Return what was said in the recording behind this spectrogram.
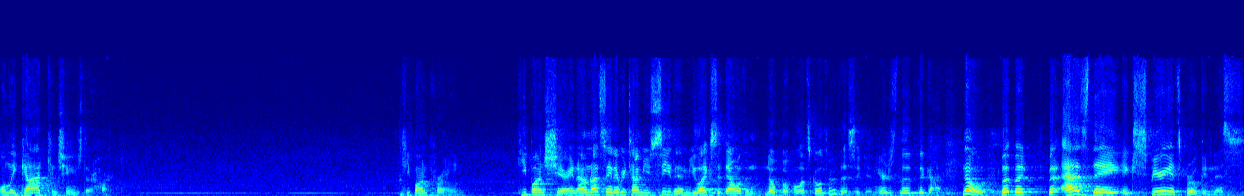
Only God can change their heart. Keep on praying. Keep on sharing. Now, I'm not saying every time you see them, you like sit down with a notebook. Well, let's go through this again. Here's the, the guy. No, but, but, but as they experience brokenness,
